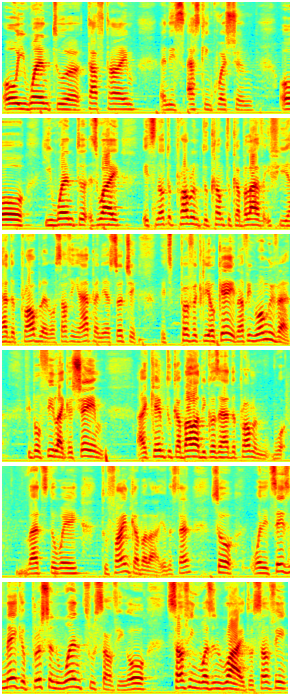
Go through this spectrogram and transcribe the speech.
Or he went to a tough time and he's asking question. Or he went to. It's why it's not a problem to come to Kabbalah if you had a problem or something happened. You're searching. It's perfectly okay. Nothing wrong with that. People feel like a shame. I came to Kabbalah because I had a problem. That's the way to find Kabbalah. You understand? So when it says make, a person went through something, or something wasn't right, or something.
